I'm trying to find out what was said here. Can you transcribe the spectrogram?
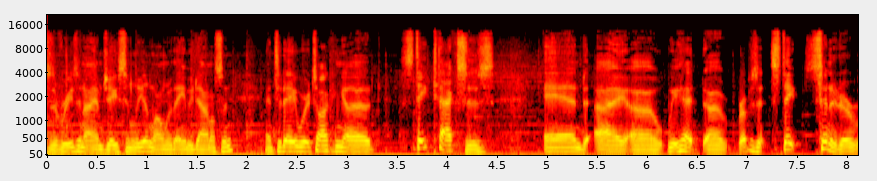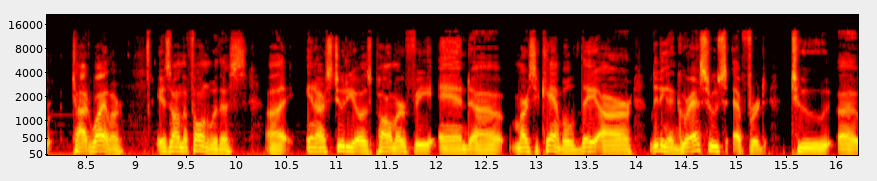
Voices of Reason. I am Jason Lee along with Amy Donaldson, and today we're talking uh, state taxes. And I, uh, we had uh, Represent State Senator Todd Weiler is on the phone with us. Uh, in our studios, Paul Murphy and uh, Marcy Campbell. They are leading a grassroots effort to uh,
